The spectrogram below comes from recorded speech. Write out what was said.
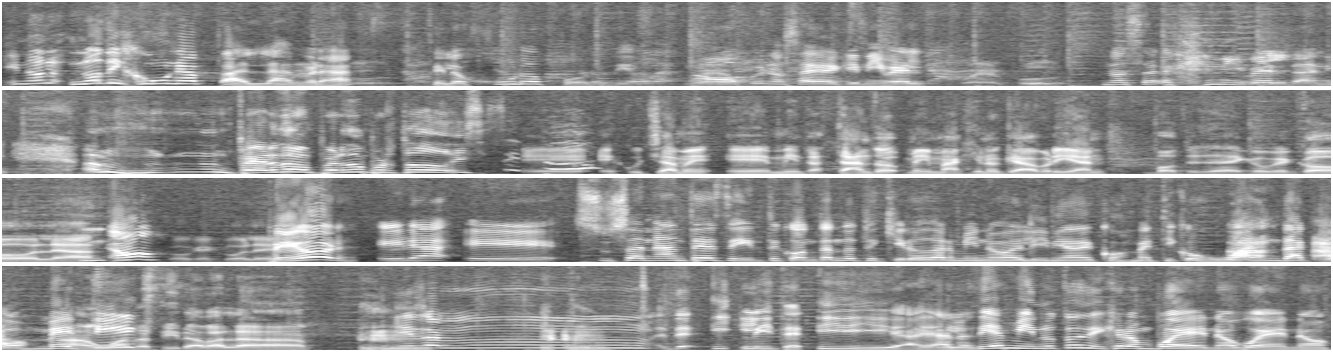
Y no, no dijo una palabra. Te lo juro por Dios. Dan- No, pero no sabía a qué nivel. Fútbol. No sabía a qué nivel, Dani. Perdón, perdón por todo. Dice, Eh, escúchame, eh, mientras tanto, me imagino que habrían botellas de Coca-Cola. No, Coca-Cola. peor. Era, eh, Susana, antes de irte contando, te quiero dar mi nueva línea de cosméticos, Wanda Ah, ah, Cosmetics. Ah, Wanda tiraba la. Y, ella, mm, de- y, liter- y a a los 10 minutos dijeron, bueno, bueno,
